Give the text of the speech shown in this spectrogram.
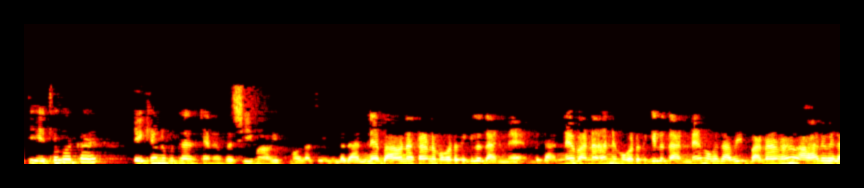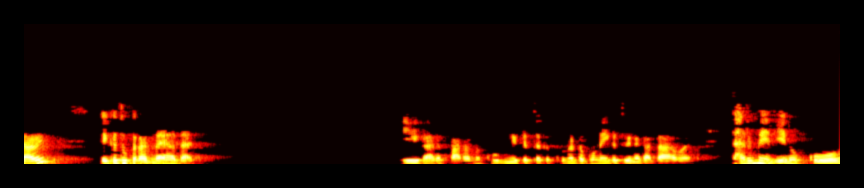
ඉතින් එතකොට ඒ කියන්නේ බුදුන් කියන ඔබ සීමාව ඉක්මවලා තියෙනවා. ඔබ දන්නේ නැහැ භාවනා කරන්න මොකටද කියලා දන්නේ නැහැ. ඔබ දන්නේ නැහැ බණ අහන්නේ මොකටද කියලා දන්නේ නැහැ. මොකද අපි බණ අහන වෙලාවේ එකතු කරන්නයි හදන්නේ. ඒක අර පරම කුණු එකතට කුණට කුණ එකතු වෙන කතාව. ධර්මයේ දින ඔක්කොම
